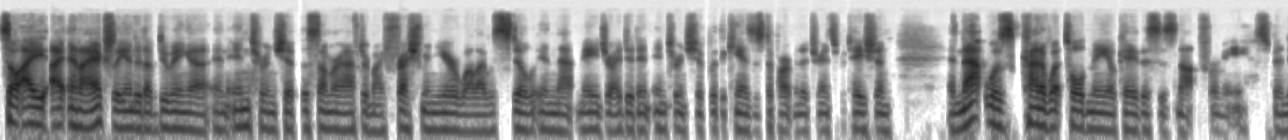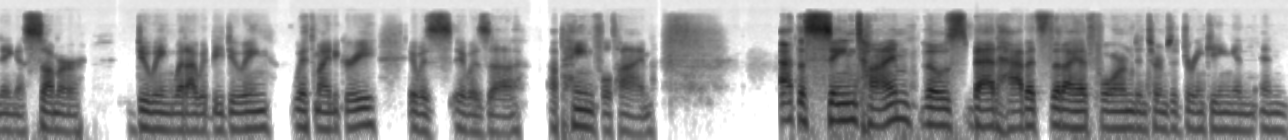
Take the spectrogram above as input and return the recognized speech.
so I, I, and I actually ended up doing a, an internship the summer after my freshman year while I was still in that major. I did an internship with the Kansas Department of Transportation, and that was kind of what told me, okay, this is not for me. Spending a summer doing what I would be doing with my degree, it was it was uh, a painful time. At the same time, those bad habits that I had formed in terms of drinking and, and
